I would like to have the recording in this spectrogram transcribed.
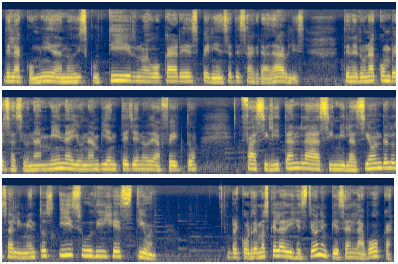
de la comida, no discutir, no evocar experiencias desagradables, tener una conversación amena y un ambiente lleno de afecto facilitan la asimilación de los alimentos y su digestión. Recordemos que la digestión empieza en la boca.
